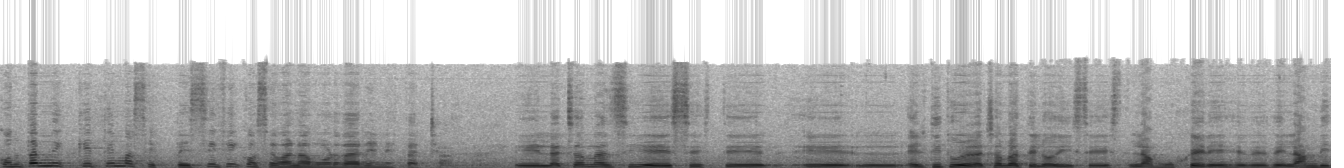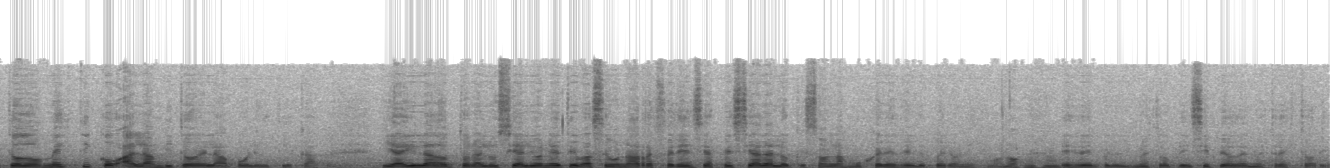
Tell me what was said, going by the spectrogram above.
contame qué temas específicos se van a abordar en esta charla. Eh, la charla en sí es, este, el, título de la charla te lo dice, es las mujeres desde el ámbito doméstico al ámbito de la política. Y ahí la doctora Lucía Leonetti va a hacer una referencia especial a lo que son las mujeres del peronismo, ¿no? desde nuestro principio de nuestra historia.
